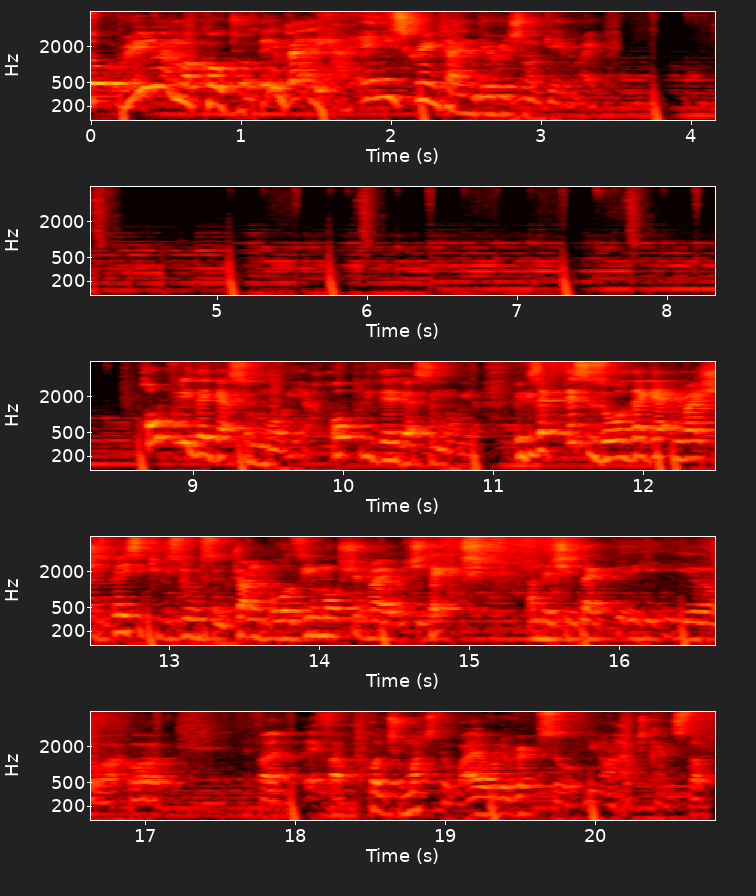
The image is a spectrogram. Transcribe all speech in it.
So Ryu and Makoto, they barely had any screen time in the original game, right? Hopefully they get some more here. Hopefully they get some more here. Because if this is all they're getting right, she's basically just doing some Dragon Ball Z motion, right? Where she's like, and then she's like, you know, oh God. If I if I pulled too much, the wire would have ripped. So you know, I had to kind of stop.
